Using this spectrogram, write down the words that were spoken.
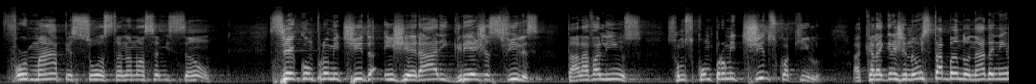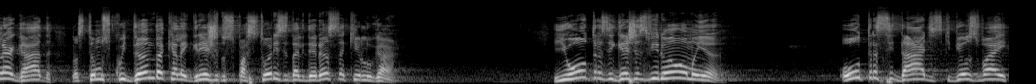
Formar pessoas está na nossa missão. Ser comprometida em gerar igrejas filhas. Tá lá, Valinhos. Somos comprometidos com aquilo. Aquela igreja não está abandonada nem largada. Nós estamos cuidando daquela igreja, dos pastores e da liderança daquele lugar. E outras igrejas virão amanhã. Outras cidades que Deus vai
